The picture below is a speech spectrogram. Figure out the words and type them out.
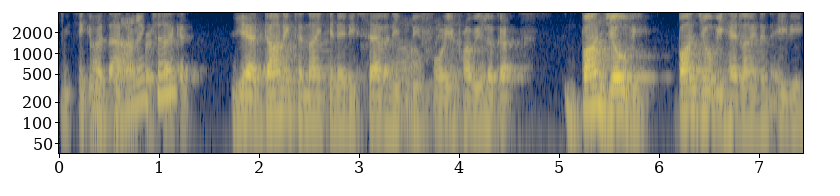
Let me think about Uh, that for a second. Yeah, Donington 1987, even Oh, before you probably look at Bon Jovi. Bon Jovi headlined in 87.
